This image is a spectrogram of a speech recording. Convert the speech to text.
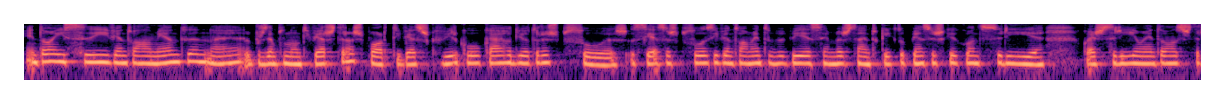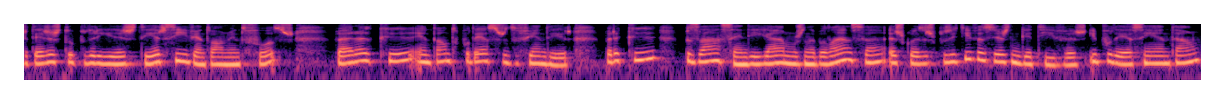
Então, e se eventualmente, não é? por exemplo, não tiveres transporte, tivesses que vir com o carro de outras pessoas, se essas pessoas eventualmente bebessem bastante, o que é que tu pensas que aconteceria? Quais seriam então as estratégias que tu poderias ter se eventualmente fosses para que então te pudesses defender, para que pesassem, digamos, na balança as coisas positivas e as negativas e pudessem então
